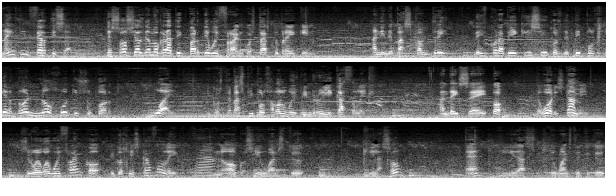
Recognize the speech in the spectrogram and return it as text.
1937. The Social Democratic Party with Franco starts to break in. And in the Basque Country, they've got a big issue because the people here don't know who to support. Why? Because the Basque people have always been really Catholic. And they say, oh, the war is coming. Should we go with Franco because he's Catholic? Ah. No, because he wants to kill us all. Eh? He, does, he wants to, to,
